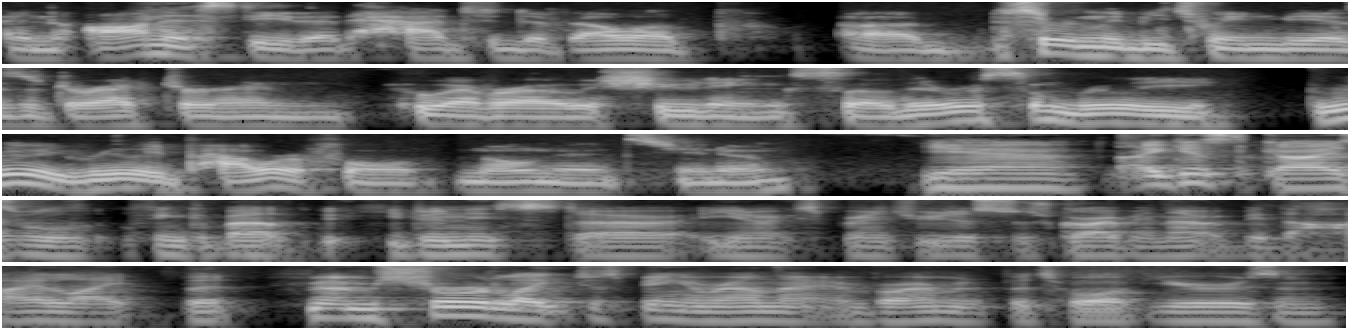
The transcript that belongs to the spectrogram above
and honesty that had to develop, uh, certainly between me as a director and whoever I was shooting. So there were some really, really, really powerful moments, you know? Yeah, I guess guys will think about the hedonist, uh, you know, experience you're just describing. That would be the highlight. But I'm sure, like, just being around that environment for 12 years and,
